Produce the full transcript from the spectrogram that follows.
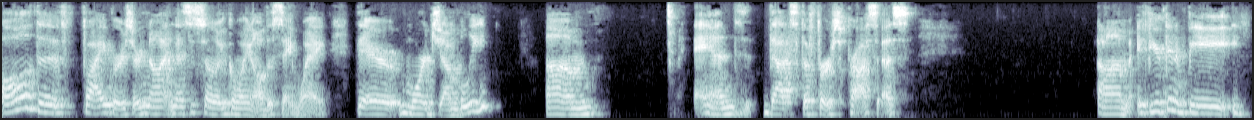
all the fibers are not necessarily going all the same way. They're more jumbly um, and that's the first process. Um, if you're going to be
